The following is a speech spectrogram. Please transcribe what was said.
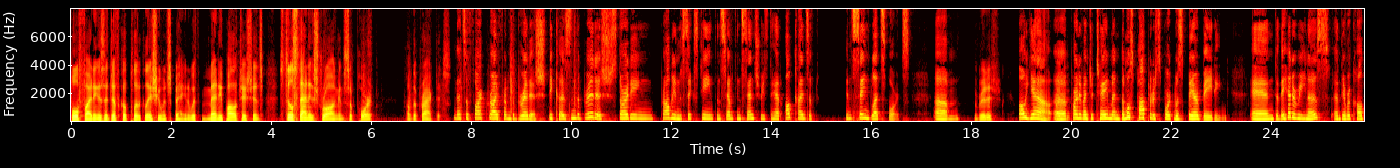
Bullfighting is a difficult political issue in Spain, with many politicians still standing strong in support of the practice. That's a far cry from the British because in the British, starting probably in the 16th and 17th centuries, they had all kinds of insane blood sports. Um, The British? oh, yeah. Uh, part of entertainment. The most popular sport was bear baiting. And they had arenas, and they were called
